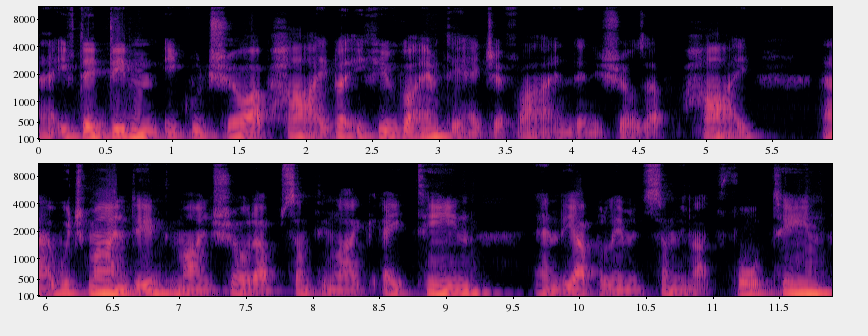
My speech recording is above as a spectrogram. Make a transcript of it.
Uh, if they didn't, it could show up high. But if you've got MTHFR and then it shows up high, uh, which mine did, mine showed up something like 18, and the upper limit something like 14.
